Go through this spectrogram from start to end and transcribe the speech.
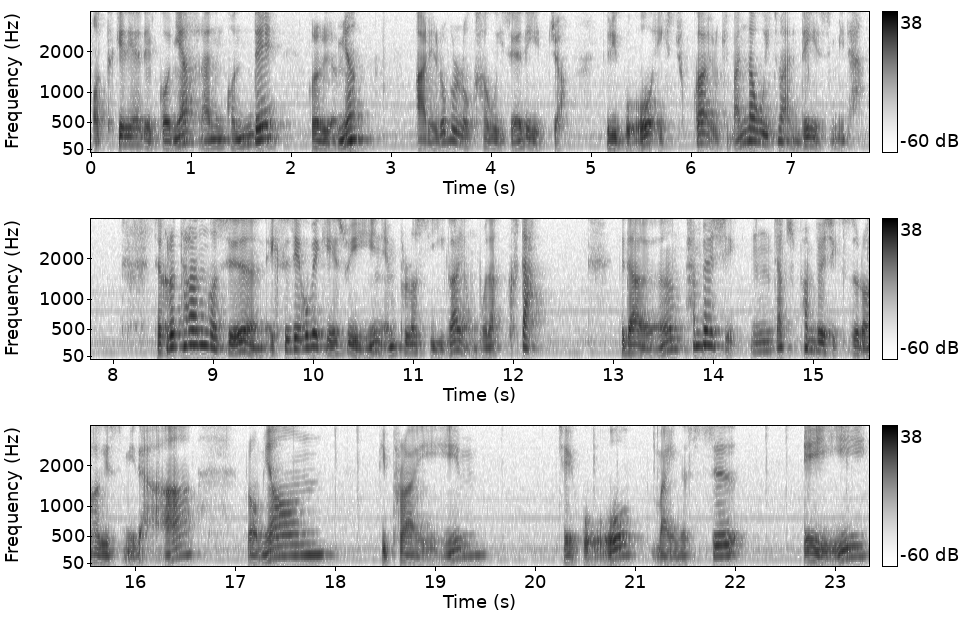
어떻게 돼야 될 거냐라는 건데 그러려면 아래로 블록하고 있어야 되겠죠. 그리고 x축과 이렇게 만나고 있으면 안 되겠습니다. 자 그렇다라는 것은 x제곱의 개수인 m 플러스 2가 0보다 크다. 그 다음 판별식, 음, 짝수 판별식 쓰도록 하겠습니다. 그러면 b 프라임 제곱 마이너스 a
